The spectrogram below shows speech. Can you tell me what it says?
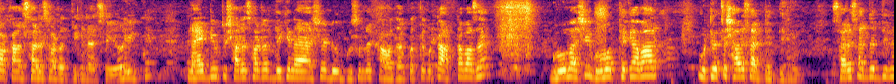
সকাল সাড়ে ছটার দিকে না আসি। ওই নাইট ডিউটি সাড়ে ছটার দিকে না আসে ডুব গোসলে খাওয়া দাওয়া করতে করতে আটটা বাজে। ঘুম আসি ঘুমোর থেকে আবার উঠে হচ্ছে সাড়ে চারটের দিকে। সাড়ে চারটের দিকে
